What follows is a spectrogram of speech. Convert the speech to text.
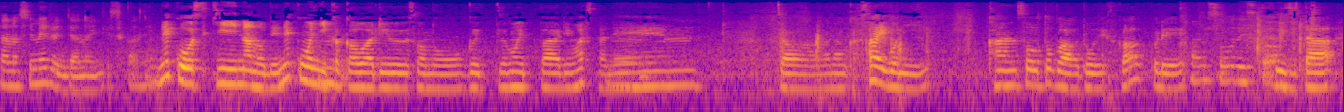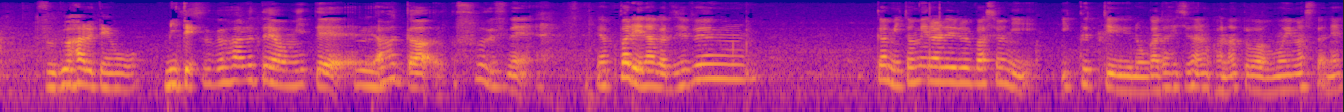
楽しめるんじゃないですかね。猫好きなので猫に関わるそのグッズもいっぱいありましたね、じゃあなんか最後に感想とかはどうですか？これ感想ですか？藤田つぐはる展を見て。すぐ春手を見て、うん。なんかそうですね。やっぱりなんか自分が認められる場所に行くっていうのが大事なのかなとは思いましたね。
